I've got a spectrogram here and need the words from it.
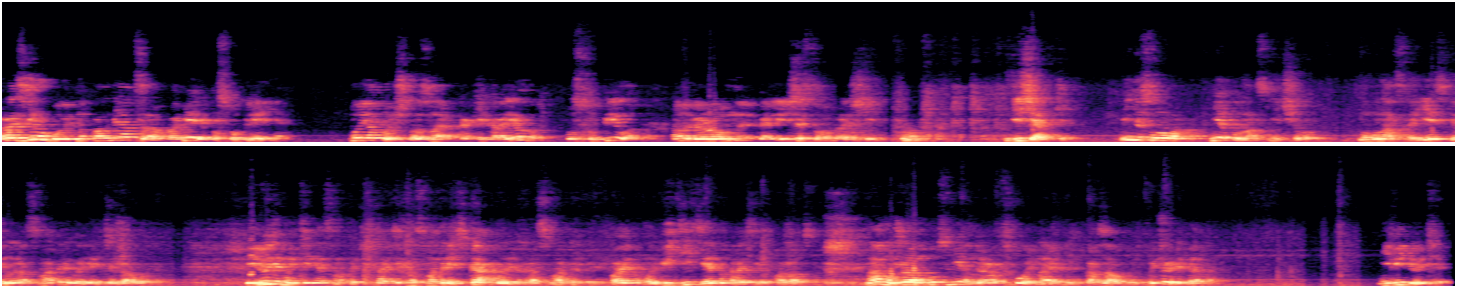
Раздел будет наполняться по мере поступления. Ну, я точно знаю, в каких районах поступило огромное количество обращений. Десятки. И ни слова, нет у нас ничего. Но у нас-то есть, и вы рассматривали эти жалобы. И людям интересно почитать и посмотреть, как вы их рассматривали. Поэтому ведите этот раздел, пожалуйста. Нам уже омбудсмен городской на это указал. Вы что, ребята, не ведете?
